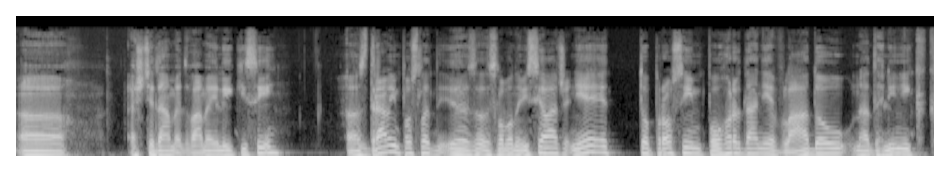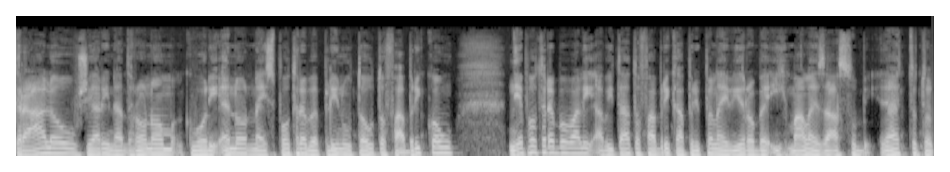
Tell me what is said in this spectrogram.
Uh, ešte dáme dva mailíky si. Uh, zdravím posledný, uh, slobodný vysielač. Nie je to prosím pohrdanie vládou nad hliník kráľov žiari nad Hronom kvôli enormnej spotrebe plynu touto fabrikou? Nepotrebovali, aby táto fabrika pri plnej výrobe ich malé zásoby... Ja toto,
